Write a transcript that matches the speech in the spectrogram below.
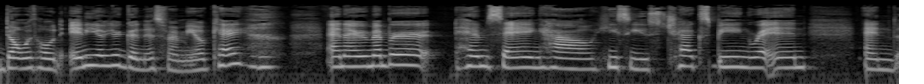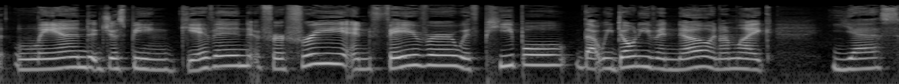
don't withhold any of your goodness from me, okay? and I remember him saying how he sees checks being written and land just being given for free and favor with people that we don't even know. And I'm like, yes,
